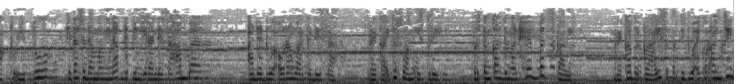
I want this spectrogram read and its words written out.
Waktu itu, kita sedang menginap di pinggiran desa Hamba. Ada dua orang warga desa. Mereka itu suami istri. Bertengkar dengan hebat sekali. Mereka berkelahi seperti dua ekor anjing.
